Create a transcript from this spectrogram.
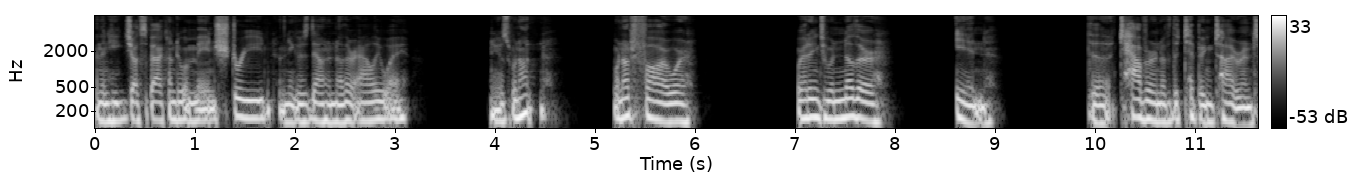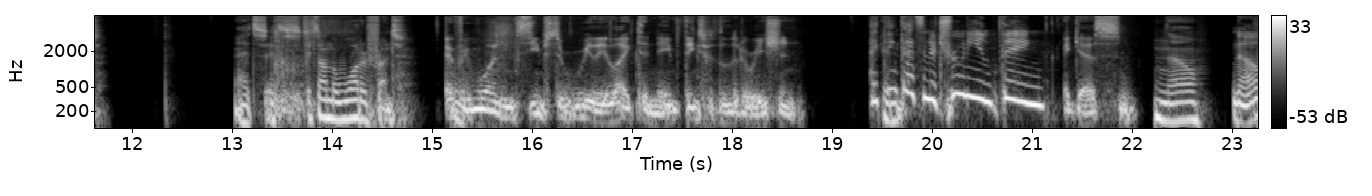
and then he juts back onto a main street, and then he goes down another alleyway. And he goes, "We're not, we're not far. We're we're heading to another inn, the Tavern of the Tipping Tyrant. It's it's it's on the waterfront. Everyone seems to really like to name things with alliteration, I think that's an Etrunian thing. I guess. No, No,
